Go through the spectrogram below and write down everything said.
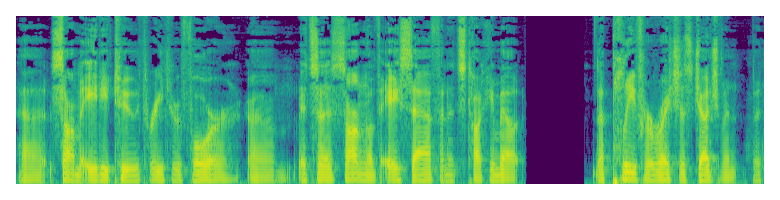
Uh, Psalm 82, 3 through 4. Um, it's a song of Asaph and it's talking about the plea for righteous judgment, but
